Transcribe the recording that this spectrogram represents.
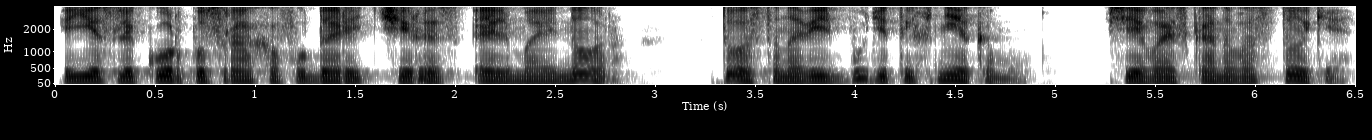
И если корпус рахов ударит через Эль-Майнор, то остановить будет их некому. Все войска на востоке.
